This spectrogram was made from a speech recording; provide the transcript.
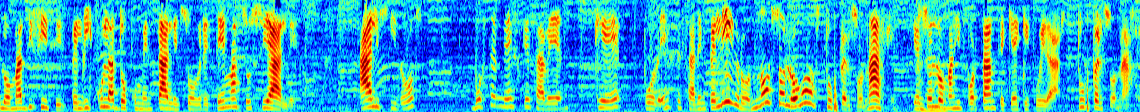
lo más difícil, películas documentales sobre temas sociales álgidos, vos tenés que saber que podés estar en peligro, no solo vos, tus personajes, que eso es lo más importante que hay que cuidar, tus personajes.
